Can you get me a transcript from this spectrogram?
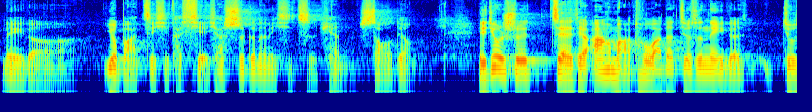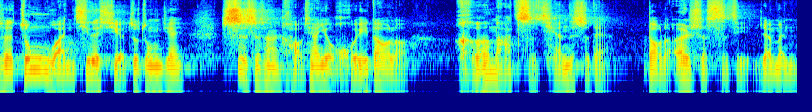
那个又把这些他写下诗歌的那些纸片烧掉。也就是说，在这阿哈马托娃的，就是那个，就是中晚期的写作中间，事实上好像又回到了荷马之前的时代。到了二十世纪，人们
